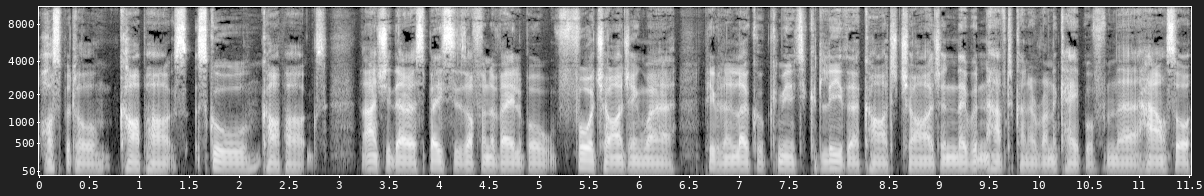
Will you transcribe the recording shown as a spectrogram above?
hospital car parks, school car parks. Actually, there are spaces often available for charging where people in a local community could leave their car to charge and they wouldn't have to kind of run a cable from their house or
